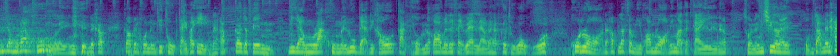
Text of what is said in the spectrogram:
มิยามุระคุงอะไรอย่างนี้นะครับก็เป็นคนหนึ่งที่ถูกใจพระเอกนะครับก็จะเป็นมิยามุระคุงในรูปแบบที่เขาตัดผมแล้วก็ไม่ได้ใส่แว่นแล้วนะครับก็ถือว่าโอ้โหโคตรหล่อนะครับรัศมีความหล่อนี่มาแต่ไกลเลยนะครับ ส่วนอันนี้ชื่ออะไรผมจำไม่ได้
